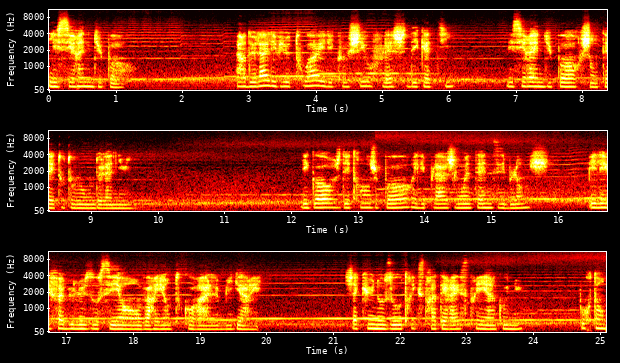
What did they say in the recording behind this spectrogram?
Les sirènes du port. Par-delà les vieux toits et les clochers aux flèches décaties, les sirènes du port chantaient tout au long de la nuit les gorges d'étranges ports et les plages lointaines et blanches, et les fabuleux océans en variantes corales bigarrées, chacune aux autres extraterrestres et inconnues, pourtant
